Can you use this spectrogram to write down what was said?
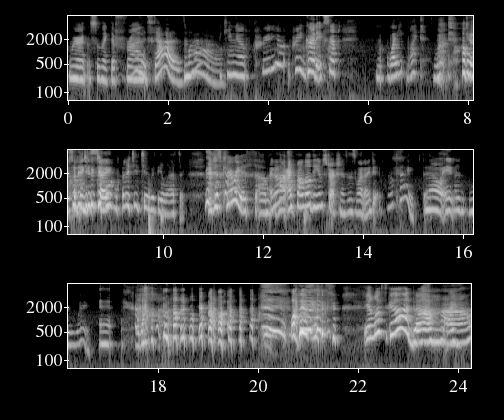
Where so like the front. Oh, it does. Mm-hmm. Wow. it came out pretty pretty good except what what what do you have what something did to you say? do? What did you do with the elastic? I'm just curious. Um, I don't know. how- I followed the instructions is what I did. okay, No, it a new way. eh, I'm not aware of. but it looks, it looks good. Um, uh-huh.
